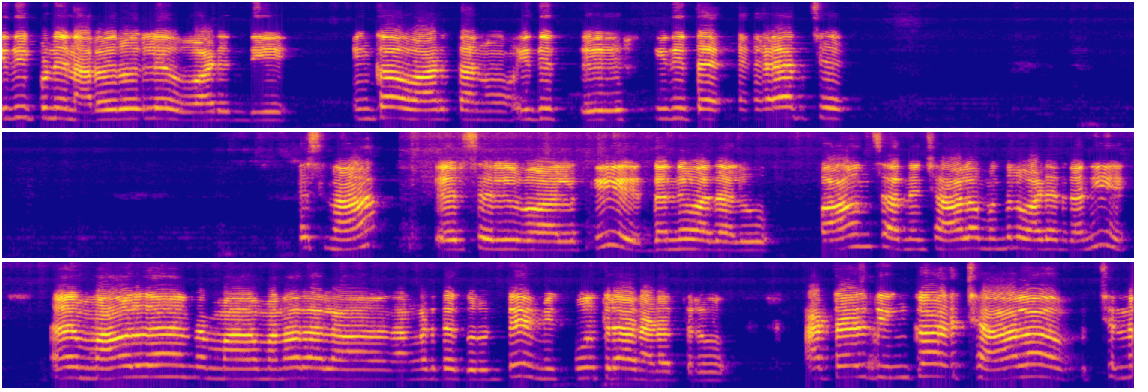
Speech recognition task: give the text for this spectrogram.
ఇది ఇప్పుడు నేను అరవై రోజులే వాడింది. ఇంకా వాడతాను. ఇది ఇది తయారు చేసిన ఎయిర్సెల్ వాళ్ళకి ధన్యవాదాలు. బాగుంది సార్ నేను చాలా మందులు వాడాను కానీ మామూలుగా మా మనవరాల అంగడి దగ్గర ఉంటే మీ కూతురా అని అడుగుతారు. అట్లాంటిది ఇంకా చాలా చిన్న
